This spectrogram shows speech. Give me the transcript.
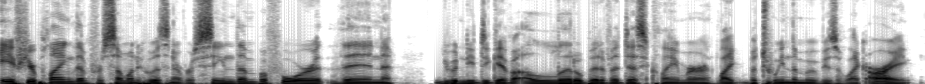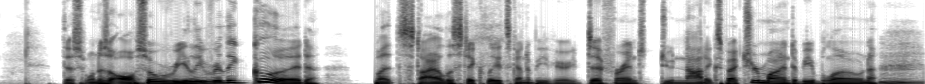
If you're playing them for someone who has never seen them before, then you would need to give a little bit of a disclaimer like between the movies of like, all right, this one is also really really good, but stylistically it's going to be very different. Do not expect your mind to be blown. Mm-hmm.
